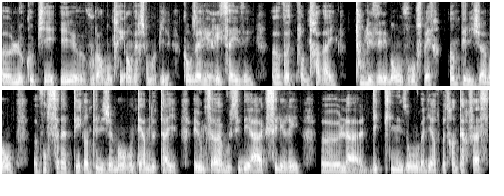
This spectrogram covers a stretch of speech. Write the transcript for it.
euh, le copier et euh, vouloir montrer en version mobile. Quand vous allez resizer euh, votre plan de travail, tous les éléments vont se mettre intelligemment, euh, vont s'adapter intelligemment en termes de taille. Et donc ça va vous aider à accélérer euh, la déclinaison, on va dire, de votre interface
